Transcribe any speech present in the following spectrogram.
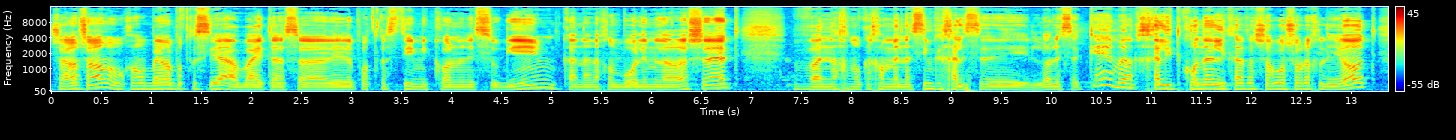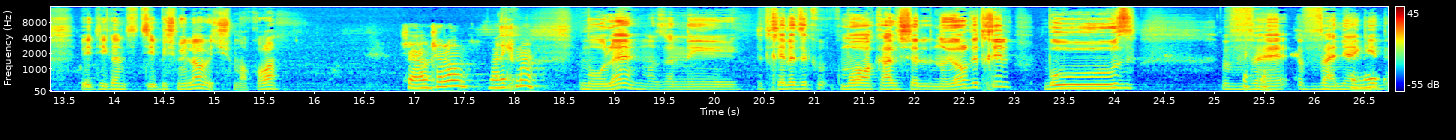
שלום שלום וברוכים הבאים לפודקאסייה הבית הישראלי לפודקאסטים מכל מיני סוגים כאן אנחנו בועלים לרשת ואנחנו ככה מנסים ככה לס... לא לסכם אלא ככה להתכונן לקראת השבוע שהולך להיות ואיתי כאן ציפי שמילוביץ' מה קורה? שלום שלום מה נשמע? מעולה אז אני אתחיל את זה כמו הקהל של ניו יורק התחיל בוז ו... ואני אגיד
